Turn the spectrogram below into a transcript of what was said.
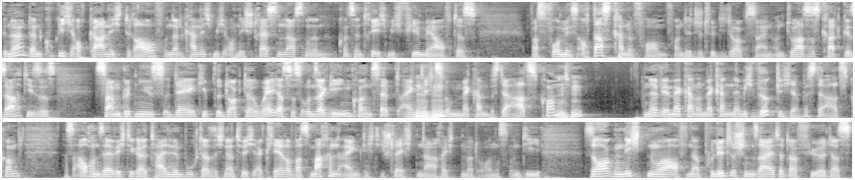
ne, dann gucke ich auch gar nicht drauf und dann kann ich mich auch nicht stressen lassen und dann konzentriere ich mich viel mehr auf das, was vor mir ist. Auch das kann eine Form von Digital Detox sein. Und du hast es gerade gesagt, dieses Some Good News a Day, Keep the Doctor Away, das ist unser Gegenkonzept eigentlich mhm. zum Meckern, bis der Arzt kommt. Mhm. Ne, wir meckern und meckern nämlich wirklich ja, bis der Arzt kommt. Das ist auch ein sehr wichtiger Teil in dem Buch, dass ich natürlich erkläre, was machen eigentlich die schlechten Nachrichten mit uns. Und die sorgen nicht nur auf einer politischen Seite dafür, dass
